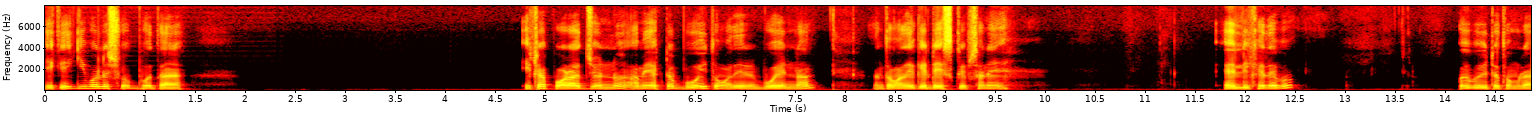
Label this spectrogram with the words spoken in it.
একেই কি বলে সভ্যতা? এটা পড়ার জন্য আমি একটা বই তোমাদের, বইয়ের নাম তোমাদেরকে ডেসক্রিপশানে লিখে দেব। ওই বইটা তোমরা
